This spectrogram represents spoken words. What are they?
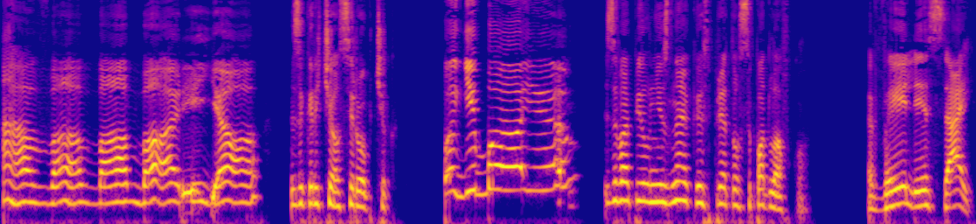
«Ава-ва-вария!» — закричал Сиропчик. «Погибаем!» — завопил Незнайка и спрятался под лавку. «Вылезай!»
